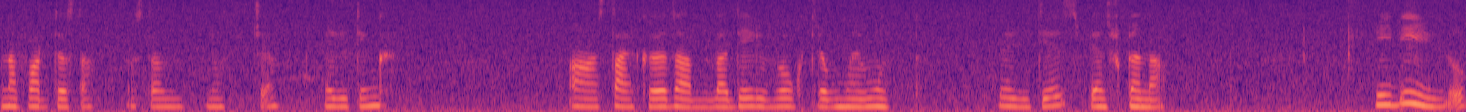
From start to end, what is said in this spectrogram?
În afară de asta. Asta nu știu ce. Editing. A, stai, că da, la daily vlog trebuie mai mult să editez, pentru că da. Hey, daily vlog.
